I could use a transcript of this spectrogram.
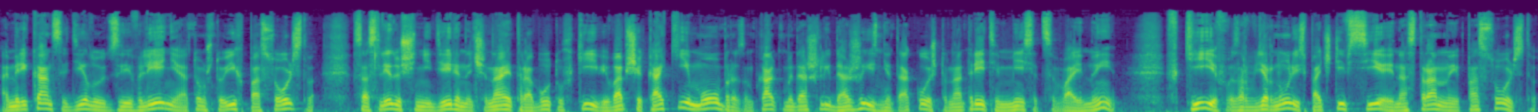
американцы делают заявление о том, что их посольство со следующей недели начинает работу в Киеве? Вообще каким образом, как мы дошли до жизни такой, что на третьем месяце войны в Киев вернулись почти все иностранные посольства?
